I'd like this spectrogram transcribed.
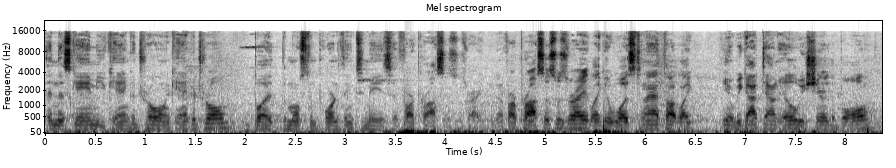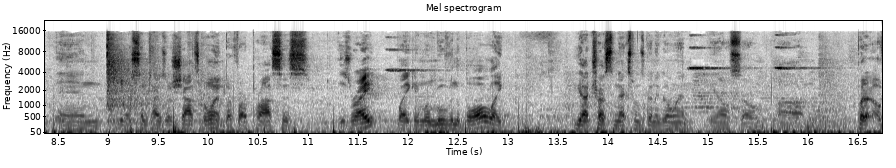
in this game you can control and can't control, but the most important thing to me is if our process was right. And if our process was right, like it was tonight, I thought like, you know, we got downhill, we shared the ball, and, you know, sometimes those shots go in, but if our process is right, like, and we're moving the ball, like, you got to trust the next one's going to go in, you know, so, um, but uh,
